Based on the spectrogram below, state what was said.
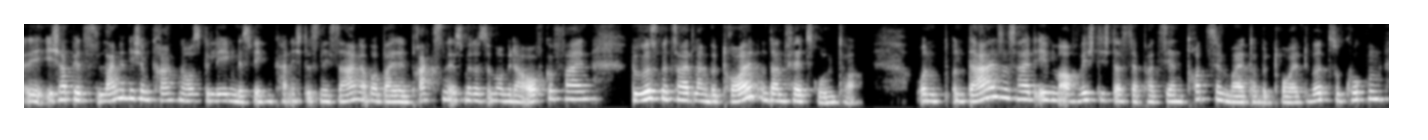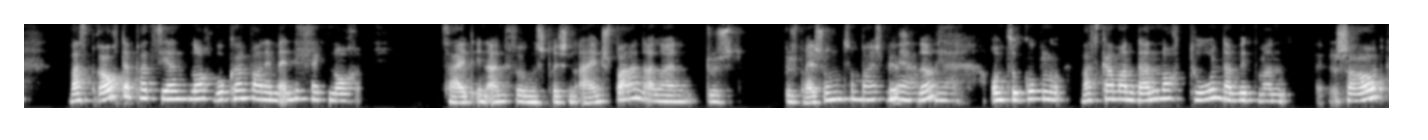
ich habe jetzt lange nicht im Krankenhaus gelegen, deswegen kann ich das nicht sagen, aber bei den Praxen ist mir das immer wieder aufgefallen. Du wirst eine Zeit lang betreut und dann fällt's runter. Und, und da ist es halt eben auch wichtig, dass der Patient trotzdem weiter betreut wird, zu gucken, was braucht der Patient noch, wo können wir im Endeffekt noch Zeit in Anführungsstrichen einsparen, allein durch Besprechungen zum Beispiel, ja, ne? Ja. um zu gucken, was kann man dann noch tun, damit man schaut,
